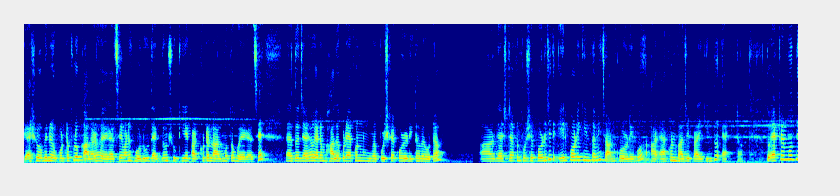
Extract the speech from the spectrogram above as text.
গ্যাসের ওভেনের ওপরটা পুরো কালার হয়ে গেছে মানে হলুদ একদম শুকিয়ে কাঠখোটা লাল মতো হয়ে গেছে। তো যাই হোক একদম ভালো করে এখন পরিষ্কার করে নিতে হবে ওটা। আর গ্যাসটা এখন পরিষ্কার করে নিয়েছি এরপরে কিন্তু আমি চান করে নেব, আর এখন বাজে প্রায় কিন্তু একটা। তো একটার মধ্যে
